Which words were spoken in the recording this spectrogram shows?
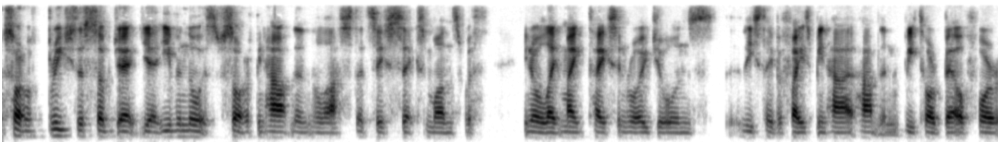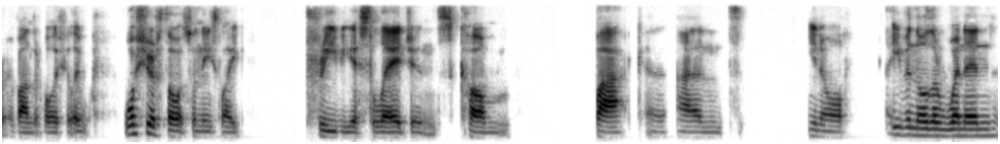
sort of breached this subject yet, even though it's sort of been happening in the last, I'd say, six months with you know like Mike Tyson, Roy Jones, these type of fights being ha- happening. Vitor Belfort, Evander Holyfield. Like, what's your thoughts on these like previous legends come back and you know even though they're winning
